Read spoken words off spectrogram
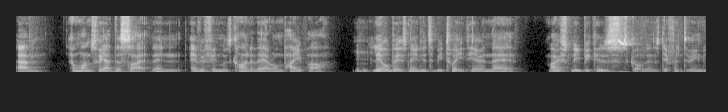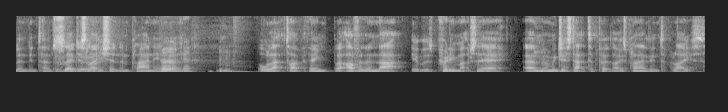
Um, and once we had the site, then everything was kind of there on paper. Little bits needed to be tweaked here and there, mostly because Scotland's different to England in terms of Slightly, legislation and planning Right, and okay. all that type of thing. But other than that, it was pretty much there, um, and we just had to put those plans into place.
